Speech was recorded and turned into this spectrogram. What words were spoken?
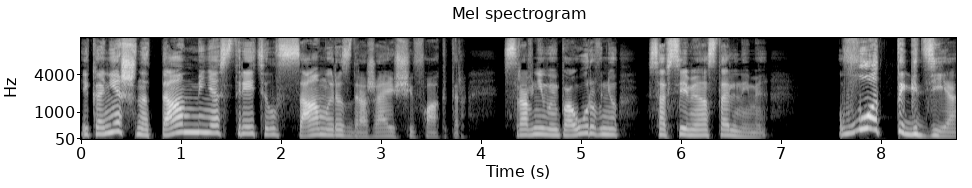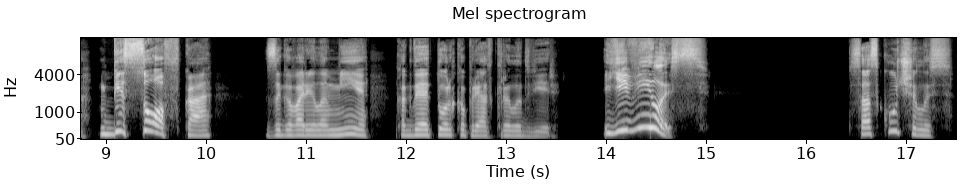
и, конечно, там меня встретил самый раздражающий фактор, сравнимый по уровню со всеми остальными. «Вот ты где, бесовка!» — заговорила Мия, когда я только приоткрыла дверь. «Явилась!» Соскучилась,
